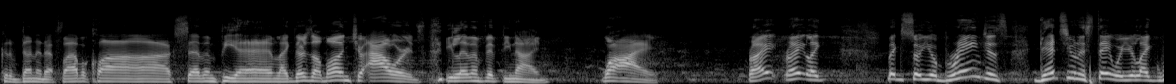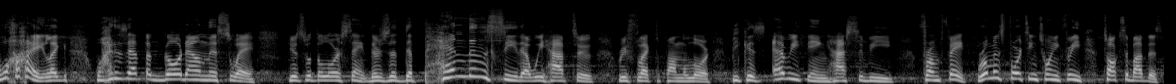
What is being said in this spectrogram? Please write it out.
could have done it at 5 o'clock, 7 p.m. Like there's a bunch of hours, 11:59. Why? Right? Right? Like like, so your brain just gets you in a state where you're like, why? Like, why does it have to go down this way? Here's what the Lord's saying there's a dependency that we have to reflect upon the Lord because everything has to be from faith. Romans 14 23 talks about this.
